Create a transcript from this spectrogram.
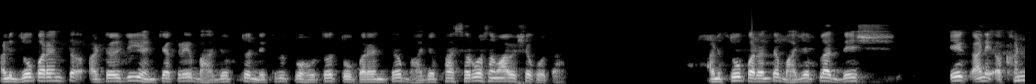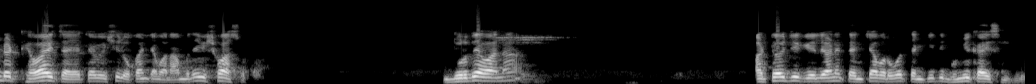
आणि जोपर्यंत अटलजी यांच्याकडे भाजपचं नेतृत्व होतं तोपर्यंत भाजप हा सर्वसमावेशक होता. आणि तोपर्यंत भाजपला देश एक आणि अखंड ठेवायचा याच्याविषयी लोकांच्या मनामध्ये विश्वास होता. दुर्दैवानं अटलजी गेले आणि त्यांच्याबरोबर त्यांची ती भूमिकाही संपली.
